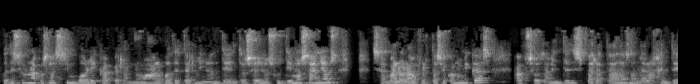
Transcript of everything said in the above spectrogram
Puede ser una cosa simbólica, pero no algo determinante. Entonces, en los últimos años se han valorado ofertas económicas absolutamente disparatadas, donde la gente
